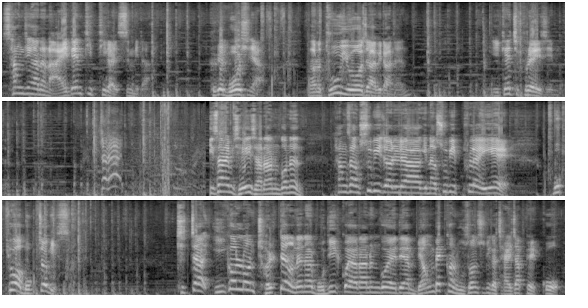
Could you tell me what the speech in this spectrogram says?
상징하는 아이덴티티가 있습니다. 그게 무엇이냐? 바로 두 유어잡이라는 이 캐치프레이즈입니다. 이 사람이 제일 잘하는 거는 항상 수비 전략이나 수비 플레이에 목표와 목적이 있어. 진짜 이걸론 절대 너네 날 못 이길 거야 라는 거에 대한 명백한 우선순위가 잘 잡혀 있고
